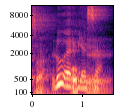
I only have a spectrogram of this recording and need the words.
biasa. Luar okay. biasa.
